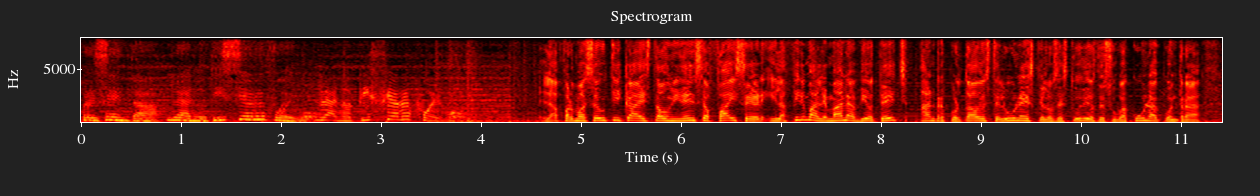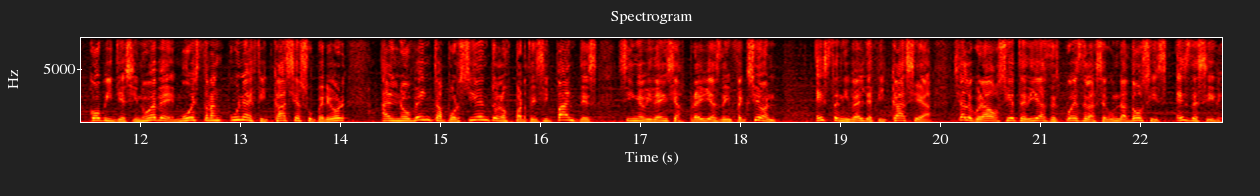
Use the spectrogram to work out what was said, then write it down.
presenta la noticia de fuego. La noticia de fuego. La farmacéutica estadounidense Pfizer y la firma alemana Biotech han reportado este lunes que los estudios de su vacuna contra COVID-19 muestran una eficacia superior al 90% en los participantes sin evidencias previas de infección. Este nivel de eficacia se ha logrado siete días después de la segunda dosis, es decir,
